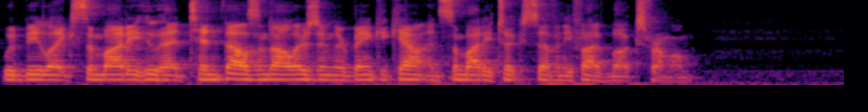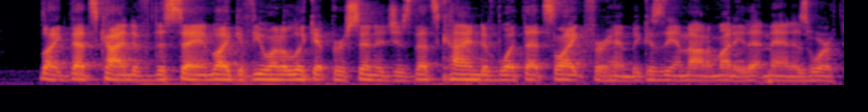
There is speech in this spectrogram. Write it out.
would be like somebody who had $10,000 in their bank account and somebody took 75 bucks from them. Like that's kind of the same. Like if you want to look at percentages, that's kind of what that's like for him because the amount of money that man is worth.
